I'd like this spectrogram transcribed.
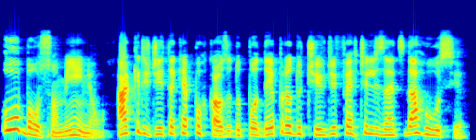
O Bolsonaro acredita que é por causa do poder produtivo de fertilizantes da Rússia,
